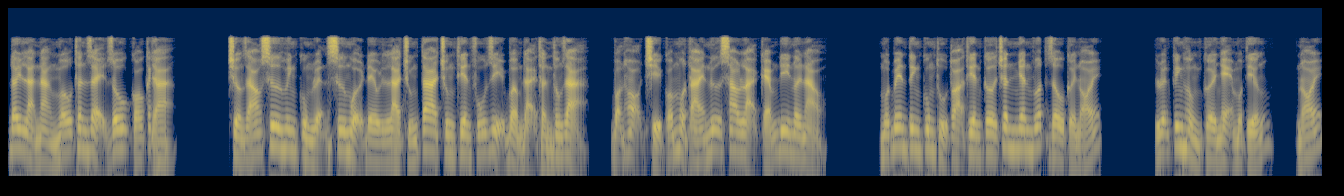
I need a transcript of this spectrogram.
đây là nàng mẫu thân dạy dỗ có cách à. ra trường giáo sư huynh cùng luyện sư muội đều là chúng ta trung thiên phú dị bẩm đại thần thông giả, bọn họ chỉ có một ái nữ sao lại kém đi nơi nào? Một bên tinh cung thủ tọa thiên cơ chân nhân vuốt dâu cười nói. Luyện kinh hồng cười nhẹ một tiếng, nói,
